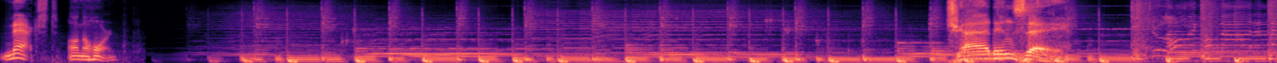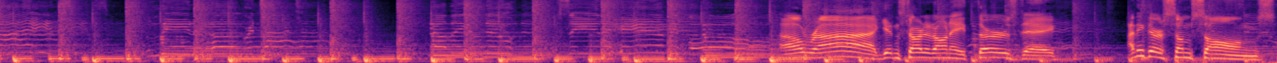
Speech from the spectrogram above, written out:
Next on the horn. Chad and Zay All right, getting started on a Thursday. I think there are some songs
